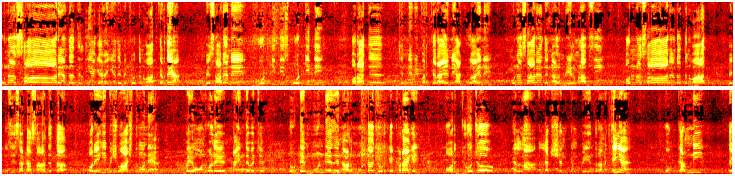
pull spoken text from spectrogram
ਉਹਨਾਂ ਸਾਰਿਆਂ ਦਾ ਦਿਲ ਦੀਆਂ ਗਹਿਰਾਈਆਂ ਦੇ ਵਿੱਚੋਂ ਧੰਨਵਾਦ ਕਰਦੇ ਹਾਂ ਵੀ ਸਾਰਿਆਂ ਨੇ ਵੋਟ ਕੀਤੀ, ਸਪੋਰਟ ਕੀਤੀ ਔਰ ਅੱਜ ਜਿੰਨੇ ਵੀ ਵਰਕਰ ਆਏ ਨੇ, ਆਗੂ ਆਏ ਨੇ, ਉਹਨਾਂ ਸਾਰਿਆਂ ਦੇ ਨਾਲ ਮੇਲ ਮਿਲਾਪ ਸੀ। ਔਰ ਉਹਨਾਂ ਸਾਰਿਆਂ ਦਾ ਧੰਨਵਾਦ ਵੀ ਤੁਸੀਂ ਸਾਡਾ ਸਾਥ ਦਿੱਤਾ ਔਰ ਇਹੀ ਵਿਸ਼ਵਾਸ ਦਿਵਾਉਂਦੇ ਆ ਵੀ ਆਉਣ ਵਾਲੇ ਟਾਈਮ ਦੇ ਵਿੱਚ ਤੁਹਾਡੇ ਮੁੰਡੇ ਦੇ ਨਾਲ ਮੁੰਡਾ ਜੋੜ ਕੇ ਖੜਾਂਗੇ ਔਰ ਜੋ ਜੋ ਗੱਲਾਂ ਇਲੈਕਸ਼ਨ ਕੈਂਪੇਨ ਦੌਰਾਨ ਕਹੀਆਂ, ਉਹ ਕਰਨੀ ਤੇ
